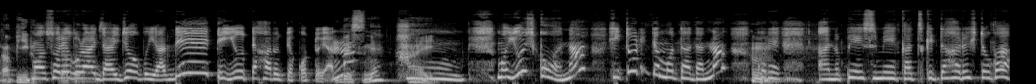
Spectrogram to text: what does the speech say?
アピールまあそれぐらいだ大丈夫やでって言うてはるってことやな。ですね。はい。うん。まあ、よしこはな、一人でもただな、これ、あの、ペースメーカーつけてはる人が、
